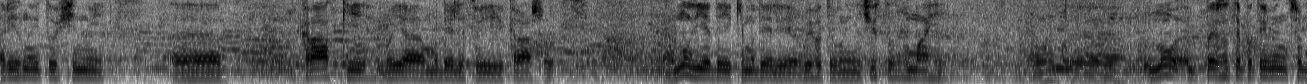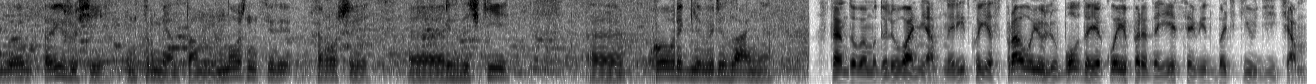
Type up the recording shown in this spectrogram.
різної товщини, е, краски, бо я моделі свої крашу. Е, Ну, є деякі моделі виготовлені чисто з бумаги. От, е, ну, перш за все потрібен, щоб е, ріжучий інструмент, там ножниці хороші, е, різачки, е, коврик для вирізання. Стендове моделювання нерідко є справою, любов до якої передається від батьків дітям.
